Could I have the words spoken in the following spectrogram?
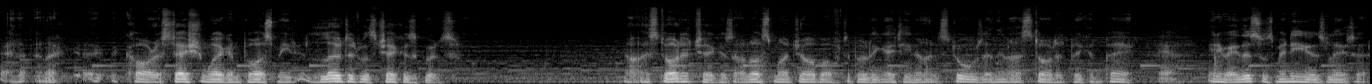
and, a, and a, a car, a station wagon passed me, loaded with Checkers goods. Now, I started Checkers. I lost my job after building 89 stores, and then I started Pick and Pay. Yeah. Anyway, this was many years later.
